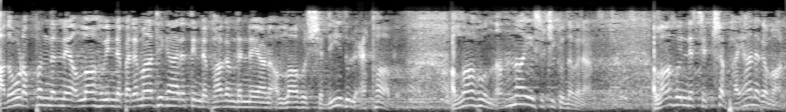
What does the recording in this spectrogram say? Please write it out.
അതോടൊപ്പം തന്നെ അള്ളാഹുവിന്റെ പരമാധികാരത്തിന്റെ ഭാഗം തന്നെയാണ് അള്ളാഹു ഷദീദുൽ അഖാബ് അള്ളാഹു നന്നായി ശിക്ഷിക്കുന്നവനാണ്. അള്ളാഹുവിന്റെ ശിക്ഷ ഭയാനകമാണ്.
